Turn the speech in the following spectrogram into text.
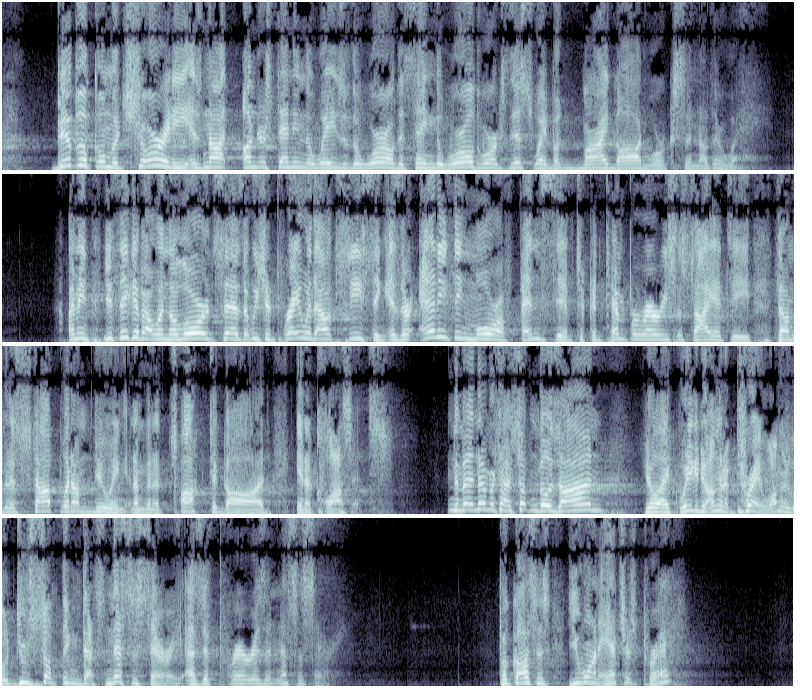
biblical maturity is not understanding the ways of the world. It's saying the world works this way, but my God works another way. I mean, you think about when the Lord says that we should pray without ceasing. Is there anything more offensive to contemporary society that I'm going to stop what I'm doing and I'm going to talk to God in a closet? The number of times something goes on, you're like, what are you going to do? I'm going to pray. Well, I'm going to go do something that's necessary as if prayer isn't necessary. But God says, you want answers? Pray.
